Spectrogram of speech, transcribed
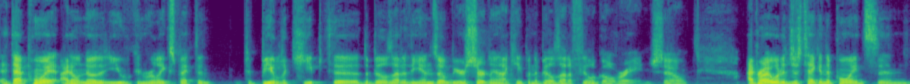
at that point, I don't know that you can really expect them to be able to keep the the Bills out of the end zone, but you're certainly not keeping the Bills out of field goal range. So. I probably would have just taken the points and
